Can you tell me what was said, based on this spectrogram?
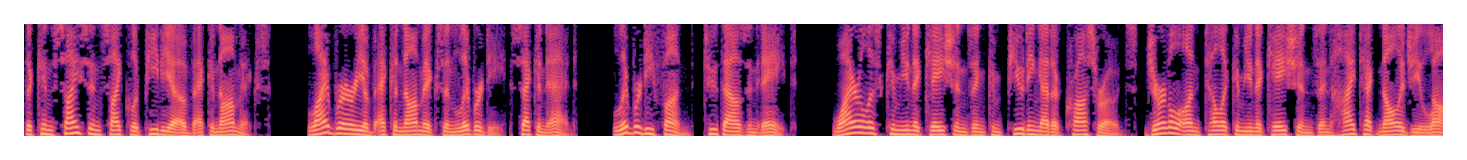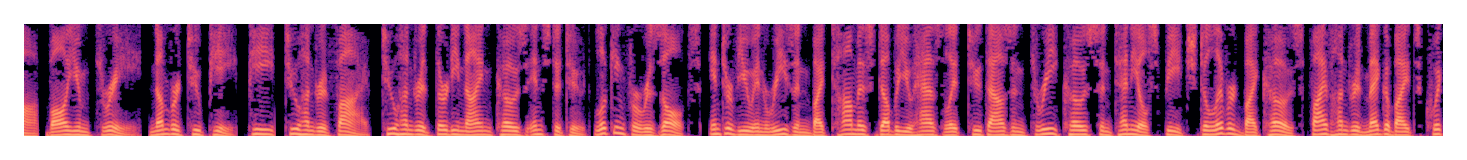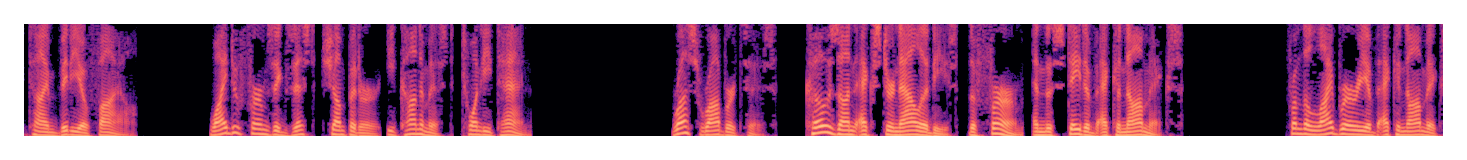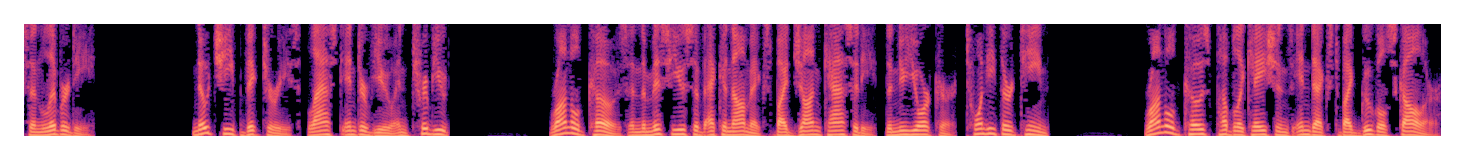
The Concise Encyclopedia of Economics. Library of Economics and Liberty 2nd ed. Liberty Fund, 2008. Wireless Communications and Computing at a Crossroads, Journal on Telecommunications and High Technology Law, Volume 3, No. 2 p. p. 205, 239 Coase Institute Looking for Results, Interview in Reason by Thomas W. Hazlett 2003 Coase Centennial Speech delivered by Coase 500 megabytes QuickTime video file. Why Do Firms Exist? Schumpeter, Economist, 2010. Russ Roberts's Coase on Externalities, the Firm, and the State of Economics. From the Library of Economics and Liberty. No Cheap Victories, Last Interview and Tribute. Ronald Coase and the Misuse of Economics by John Cassidy, The New Yorker, 2013 Ronald Coase Publications indexed by Google Scholar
